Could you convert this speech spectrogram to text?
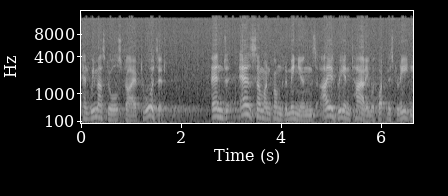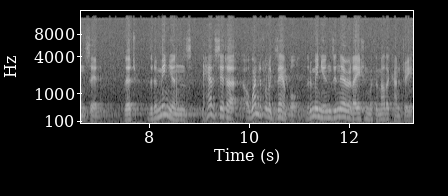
and we must all strive towards it. And as someone from the Dominions, I agree entirely with what Mr. Eden said, that the Dominions have set a, a wonderful example. The Dominions, in their relation with the mother country,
